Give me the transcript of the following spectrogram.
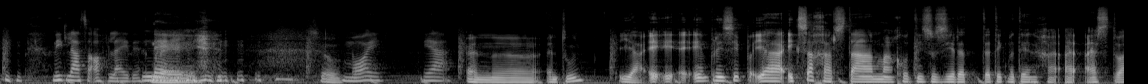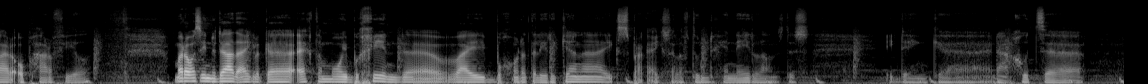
Niet laten afleiden. Nee. Zo. Mooi. Ja. En, eh, en toen? Ja, in principe, ja, ik zag haar staan, maar goed, niet zozeer dat, dat ik meteen ga, eh, als het ware op haar viel. Maar dat was inderdaad eigenlijk eh, echt een mooi begin. Wij begonnen te leren kennen. Ik sprak eigenlijk zelf toen geen Nederlands, dus ik denk, eh, nou goed. Eh,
